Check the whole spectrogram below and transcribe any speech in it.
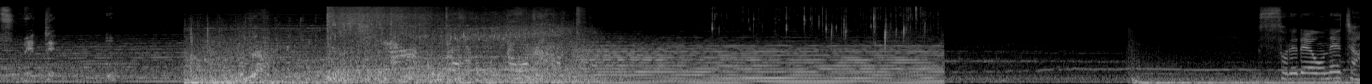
す。冷て。それでお姉ちゃん。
